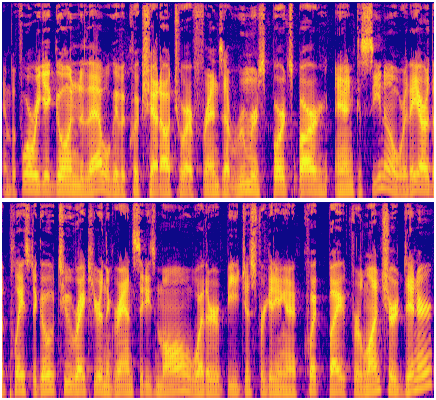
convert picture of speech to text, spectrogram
And before we get going to that, we'll give a quick shout out to our friends at Rumor Sports Bar and Casino, where they are the place to go to right here in the Grand Cities Mall, whether it be just for getting a quick bite for lunch or dinner,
